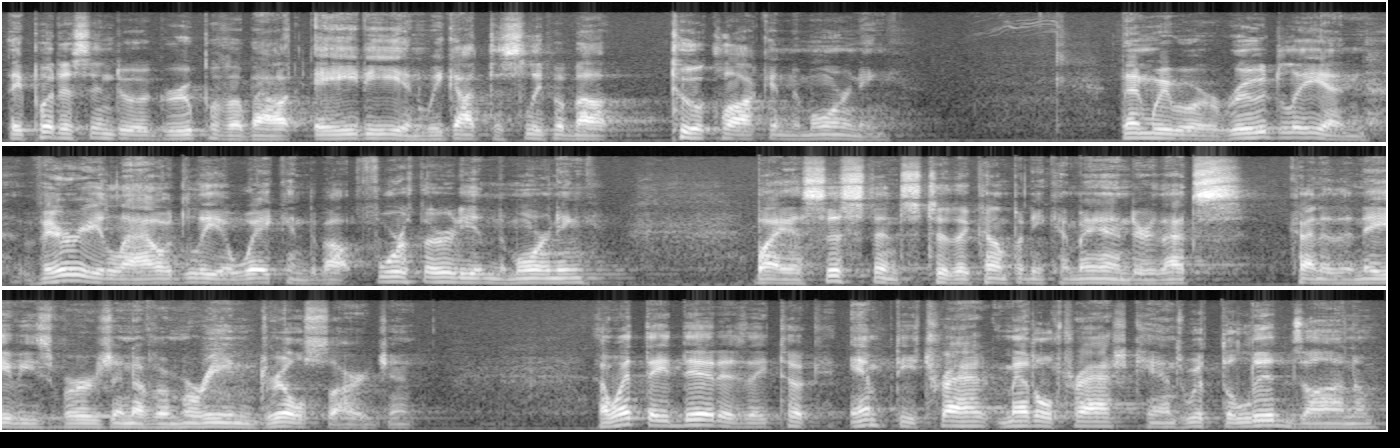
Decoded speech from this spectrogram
they put us into a group of about 80, and we got to sleep about 2 o'clock in the morning. Then we were rudely and very loudly awakened about 4:30 in the morning by assistance to the company commander. That's kind of the Navy's version of a Marine drill sergeant. And what they did is they took empty tra- metal trash cans with the lids on them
